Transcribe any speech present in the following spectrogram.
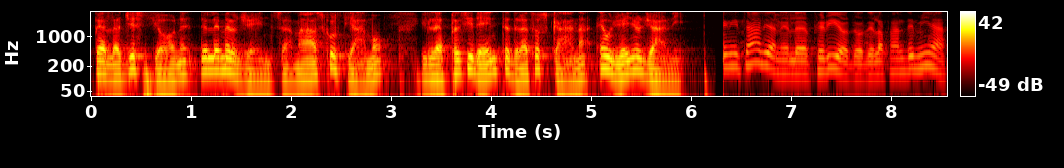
per la gestione dell'emergenza. Ma ascoltiamo il presidente della Toscana, Eugenio Gianni. In Italia nel periodo della pandemia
